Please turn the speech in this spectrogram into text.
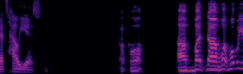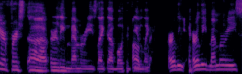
that's how he is. Oh, cool. Uh, but uh, what what were your first uh, early memories like uh, both of you? Oh, like early early memories.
